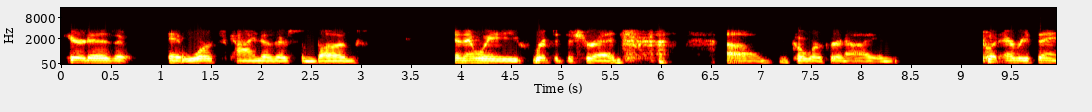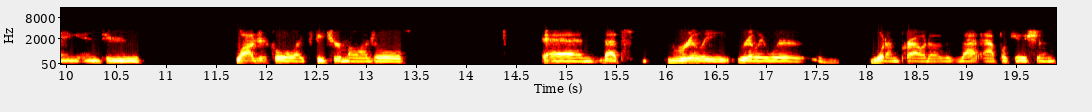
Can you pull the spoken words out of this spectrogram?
here it is. It it works kind of. There's some bugs, and then we ripped it to shreds. um, coworker and I, and put everything into logical like feature modules, and that's really really where what I'm proud of is that application.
